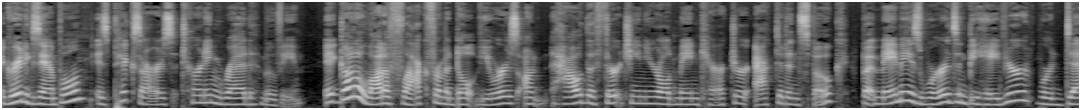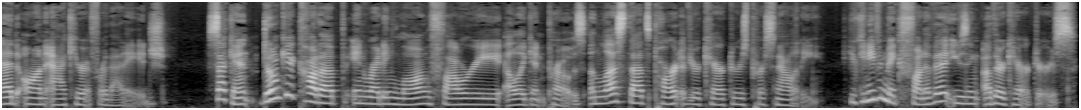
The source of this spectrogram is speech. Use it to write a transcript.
a great example is Pixar's Turning Red movie. It got a lot of flack from adult viewers on how the 13 year old main character acted and spoke, but Mei Mei's words and behavior were dead on accurate for that age. Second, don't get caught up in writing long, flowery, elegant prose unless that's part of your character's personality. You can even make fun of it using other characters,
